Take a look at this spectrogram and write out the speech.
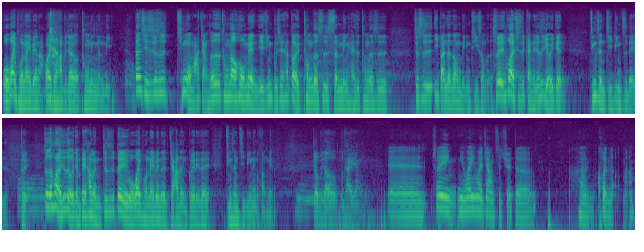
我外婆那一边啊，外婆她比较有通灵能力，但是其实就是听我妈讲，就是通到后面已经不确定她到底通的是神明还是通的是就是一般的那种灵体什么的，所以后来其实感觉就是有一点精神疾病之类的。对，就是后来就是有一点被他们就是被我外婆那边的家人归类在精神疾病那个方面。就比较不太一样，呃，所以你会因为这样子觉得很困扰吗？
